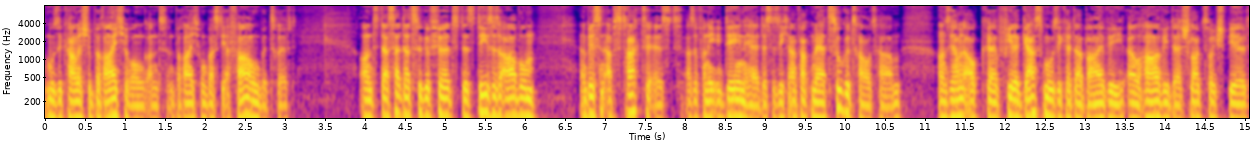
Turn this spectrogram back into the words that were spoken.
musikalische Bereicherung und eine Bereicherung, was die Erfahrung betrifft. Und das hat dazu geführt, dass dieses Album ein bisschen abstrakter ist, also von den Ideen her, dass sie sich einfach mehr zugetraut haben. Und sie haben auch äh, viele Gastmusiker dabei, wie Earl Harvey, der Schlagzeug spielt.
